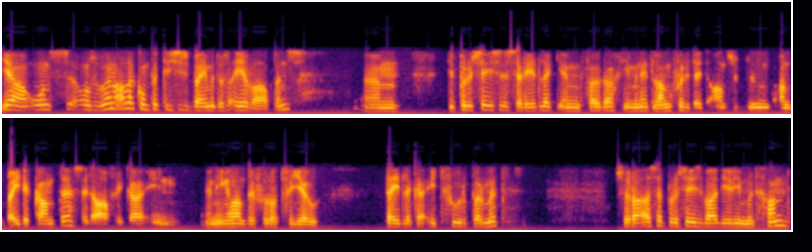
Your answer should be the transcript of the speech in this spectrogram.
Ja, ons ons woon alle kompetisies by met ons eie wapens. Ehm um, die proses is redelik eenvoudig. Jy moet net lank voor die tyd aansoek doen aan beide kante, Suid-Afrika en in Engeland byvoorbeeld vir jou tydelike uitvoerpermit. So daar is 'n proses waardeur jy moet gaan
